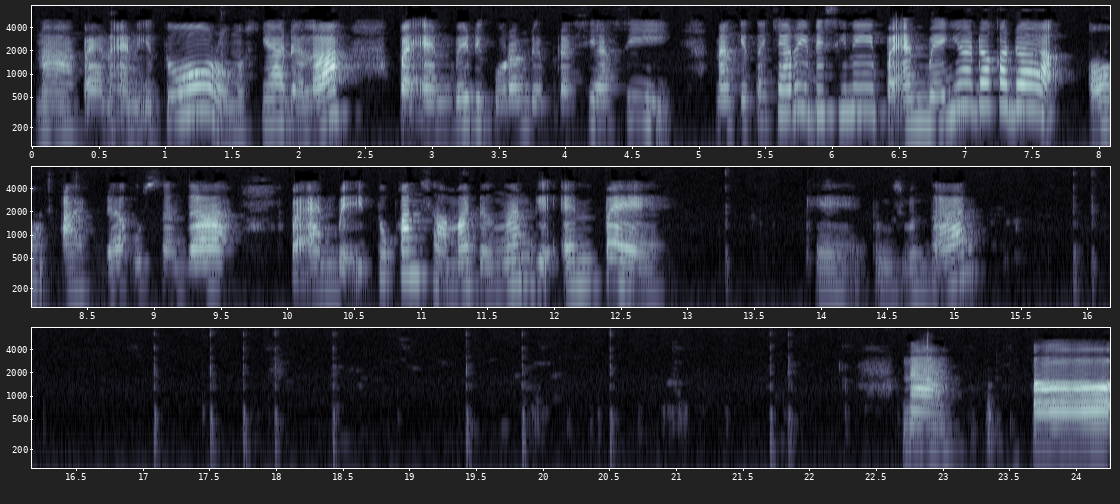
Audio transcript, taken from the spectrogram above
Nah, PNN itu rumusnya adalah PNB dikurang depresiasi. Nah, kita cari di sini PNB-nya ada kada? Oh, ada Ustazah. PNB itu kan sama dengan GNP. Oke, tunggu sebentar. Nah, eh,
